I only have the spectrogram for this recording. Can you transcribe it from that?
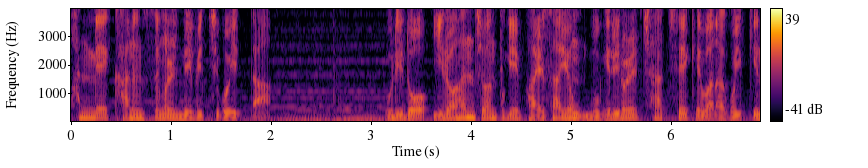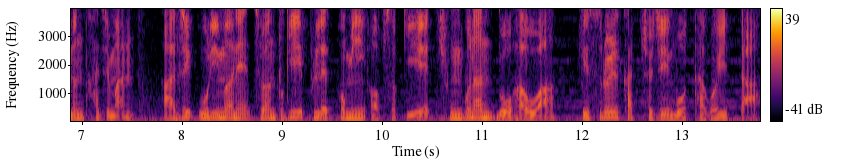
판매 가능성을 내비치고 있다. 우리도 이러한 전투기 발사용 무기를 자체 개발하고 있기는 하지만 아직 우리만의 전투기 플랫폼이 없었기에 충분한 노하우와 기술을 갖추지 못하고 있다.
